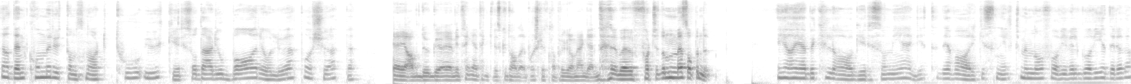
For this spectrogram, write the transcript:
Ja, den kommer ut om snart to uker, så da er det jo bare å løpe og kjøpe. Ja, du, vi trenger, jeg tenkte vi skulle ta det på slutten av programmet, Gerd. Fortsett med soppen, du. Ja, jeg beklager så meget. Det var ikke snilt, men nå får vi vel gå videre, da.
